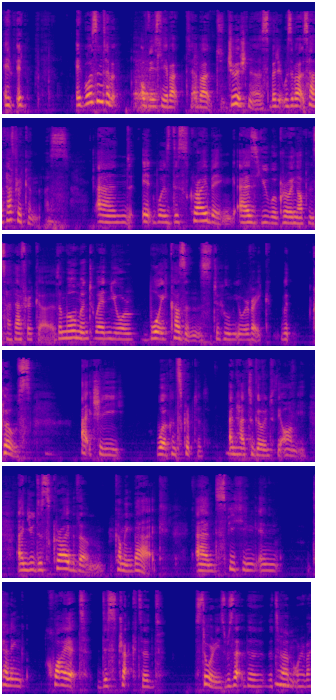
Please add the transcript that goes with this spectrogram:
it it, it wasn't obviously about about Jewishness, but it was about South Africanness and it was describing as you were growing up in South Africa the moment when your boy cousins, to whom you were very with, close, actually were conscripted and had to go into the army, and you describe them coming back and speaking in telling quiet, distracted stories. Was that the, the term, mm. or have I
